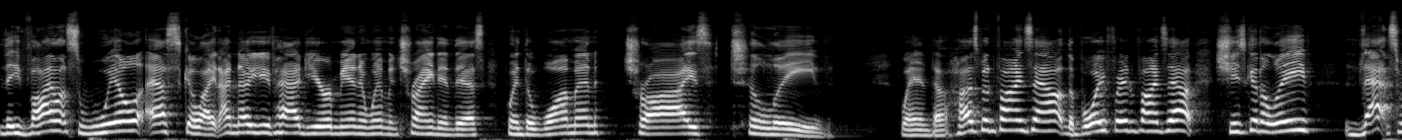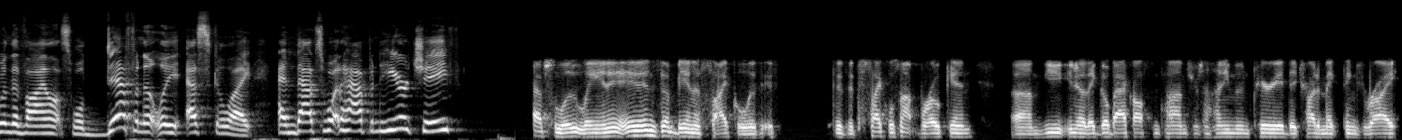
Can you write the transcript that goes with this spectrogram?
The violence will escalate. I know you've had your men and women trained in this when the woman tries to leave. When the husband finds out, the boyfriend finds out she's going to leave, that's when the violence will definitely escalate. And that's what happened here, Chief. Absolutely. And it, it ends up being a cycle. If, if, if the cycle's not broken, um, you, you know, they go back oftentimes. There's a honeymoon period. They try to make things right.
